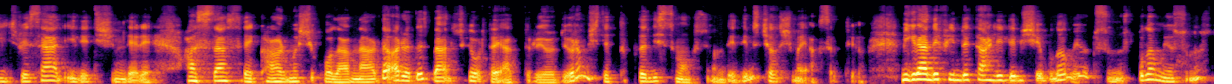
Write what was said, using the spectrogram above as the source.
hücresel iletişimleri hassas ve karmaşık olanlarda arada ben sigorta yattırıyor diyorum. İşte tıpta disfonksiyon dediğimiz çalışmayı aksatıyor. Migrende filmde tahlilde bir şey bulamıyor musunuz? Bulamıyorsunuz.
